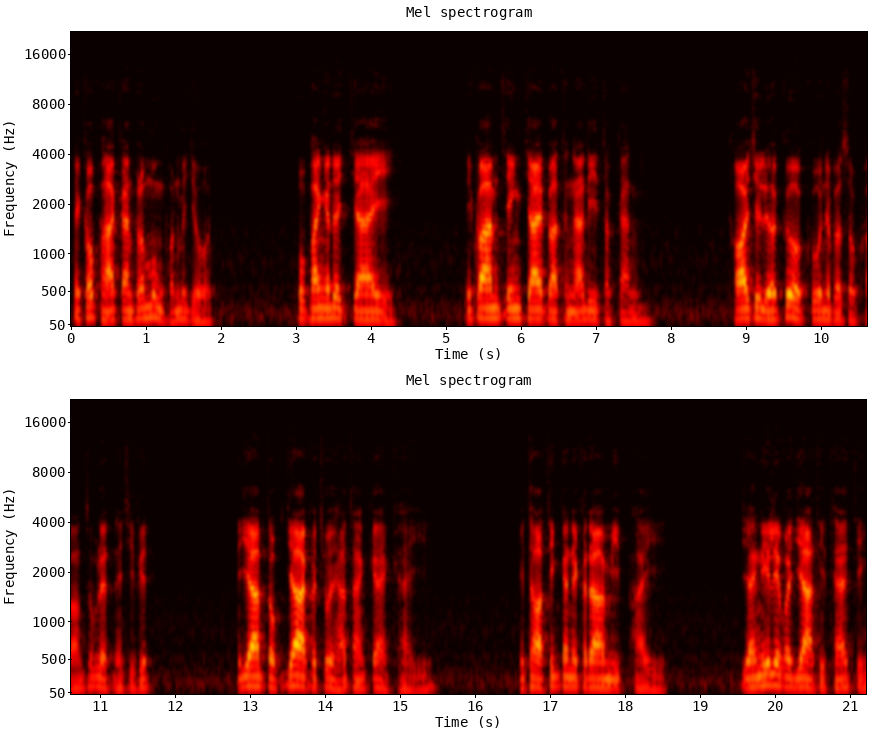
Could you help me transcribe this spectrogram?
ไม่คบหาการเพราะมุ่งผลประโยชน์ ผูกพันกันด้วยใจ มีความจริงใจปรารถนาดีต่อกัน คอยช่วยเหลือเกื้อกูลในประสบความสำเร็จในชีวิตในยามตกยากก็ช่วยหาทางแก้ไขไม่ทอดทิ้งกันในคราวมีภัย อย่างนี้เรียกว่าญาติที่แท้จริง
